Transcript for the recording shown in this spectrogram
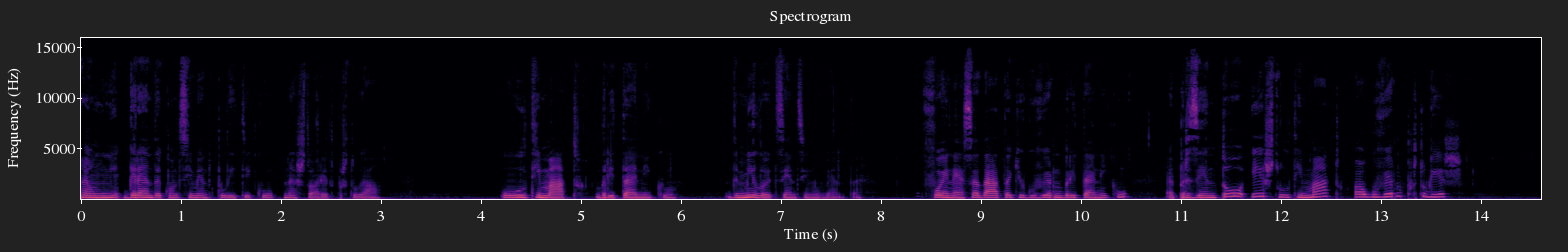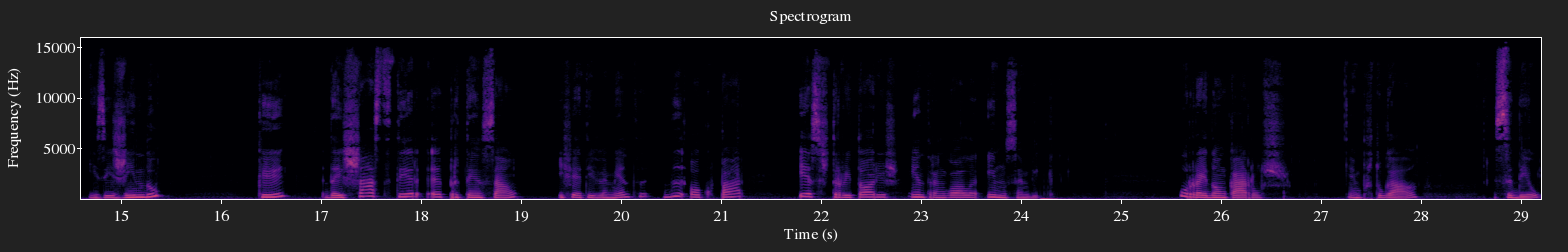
a um grande acontecimento político na história de Portugal. O Ultimato Britânico de 1890. Foi nessa data que o governo britânico apresentou este ultimato ao governo português, exigindo que deixasse de ter a pretensão, efetivamente, de ocupar esses territórios entre Angola e Moçambique o rei Dom Carlos, em Portugal, cedeu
